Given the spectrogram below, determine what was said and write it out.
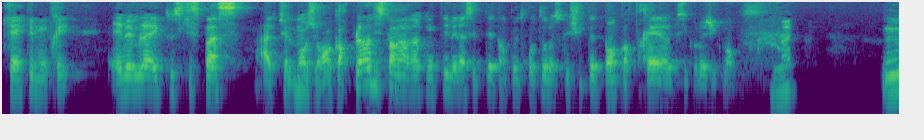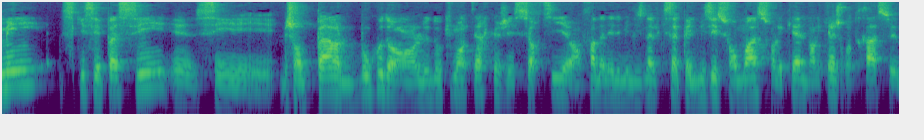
qui a été montrée. Et même là, avec tout ce qui se passe actuellement, j'aurai encore plein d'histoires à raconter, mais là, c'est peut-être un peu trop tôt parce que je suis peut-être pas encore prêt euh, psychologiquement. Ouais. Mais ce qui s'est passé, euh, c'est, j'en parle beaucoup dans le documentaire que j'ai sorti en fin d'année 2019 qui s'appelle Miser sur moi, sur lequel, dans lequel je retrace euh,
